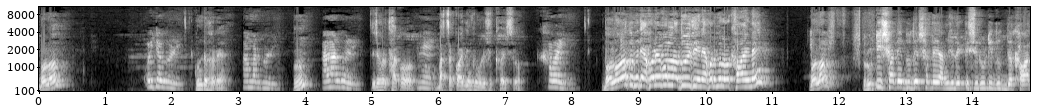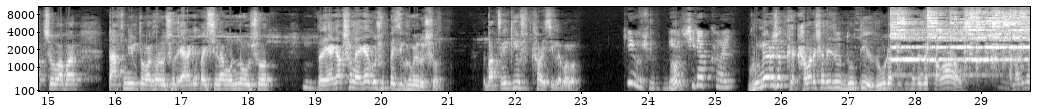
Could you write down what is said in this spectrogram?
বলো। ওইটা ঘরে। কোনটা ঘরে? আমার ঘরে। হুম? আমার ঘরে। যেটা ঘরে থাকো। হ্যাঁ। বাচ্চা কয়দিন ওষুধ খাওয়াইছো? নাই। বলো তুমি তো এখনই বললা দুই দিন। এখন বলল খাওয়াই নাই। বলো। রুটির সাথে দুধের সাথে আমি যে দেখতেছি রুটি দুধ খাওয়াচ্ছ আবার টাফ নীল তোমার ঘরে ওষুধ এর আগে পাইছিলাম অন্য ঔষধ। তো এক এক সময় এক এক ওষুধ পাইছি ঘুমের ওষুধ বাচ্চাকে কি ওষুধ খাওয়াইছিলে বলো? কি ওষুধ সিরাপ খাওয়াই। ঘুমের ওষুধ খাবারের সাথে যে দুটি রুট দুটির সাথে যে খাওয়াও আমার কিন্তু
